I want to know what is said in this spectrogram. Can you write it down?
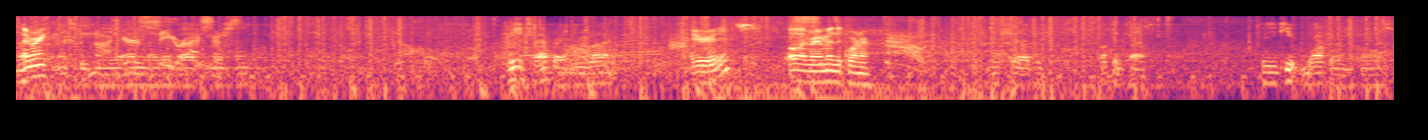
it. Emery? That's speaking of it, I Here's might sea go buy it rations. personally. There's a trap right nearby. There it is. Oh, I'm right in the corner. Oh shit, I could fucking tell. Cause you keep walking in the corners.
